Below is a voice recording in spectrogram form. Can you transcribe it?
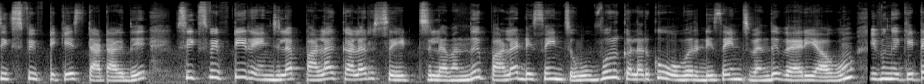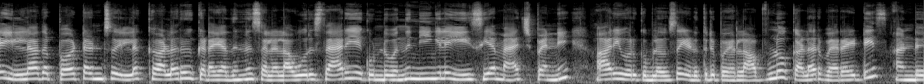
சிக்ஸ் ஃபிஃப்டிக்கே ஸ்டார்ட் ஆகுது. சிக்ஸ் ஃபிஃப்டி ரேஞ்சில் பல கலர் செட்ஸில் வந்து பல டிசைன்ஸ் ஒவ்வொரு கலருக்கும் ஒவ்வொரு டிசைன்ஸ் வந்து வேரி ஆகும். இவங்க கிட்ட இல்லாத பேட்டர்ன்ஸும் இல்லை கலரும் கிடையாதுன்னு சொல்லலாம். ஒரு சாரியை கொண்டு வந்து நீங்களே ஈஸியாக மேட்ச் பண்ணி ஆரி ஒர்க் ப்ளவுஸை எடுத்துகிட்டு போயிடலாம். அவ்வளோ கலர் வெரைட்டிஸ் அண்டு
